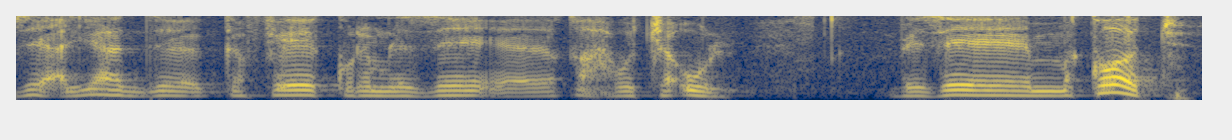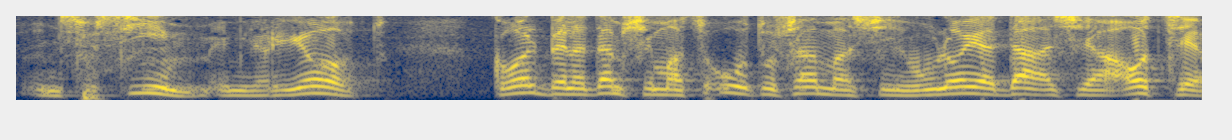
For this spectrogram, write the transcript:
זה על יד אה, קפה, קוראים לזה אה, קחוות שאול. וזה מכות עם סוסים, עם יריות. כל בן אדם שמצאו אותו שם, שהוא לא ידע שהעוצר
